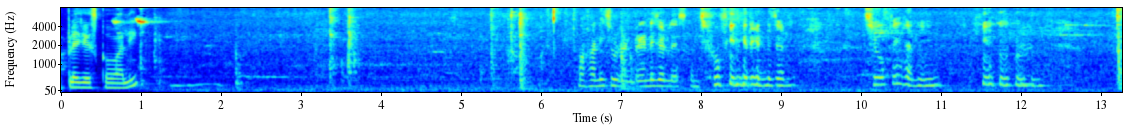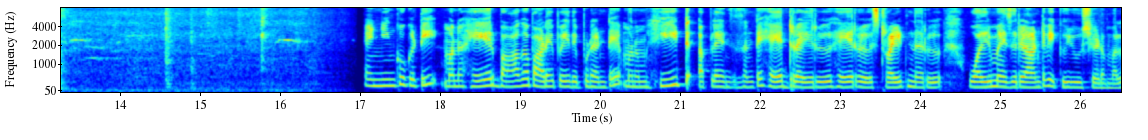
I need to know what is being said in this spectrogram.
అప్లై చేసుకోవాలి. మా హనీ చూడండి రెండు జడలు వేసుకొని చూపి రెండు జడలు. చూపి హనీ. అండ్ ఇంకొకటి మన హెయిర్ బాగా పాడైపోయేది ఎప్పుడంటే మనం హీట్ అప్లయన్సెస్ అంటే hair dryer hair straightener volumiser లాంటివి ఎక్కువ యూజ్ చేయడం వల్ల.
